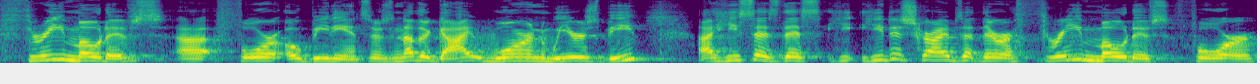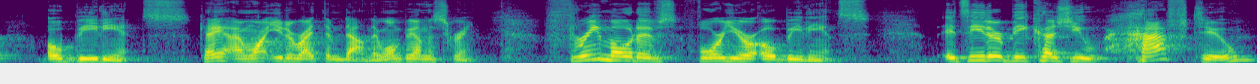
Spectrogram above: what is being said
three motives uh, for obedience. There's another guy, Warren Wiersbe. Uh, he says this he, he describes that there are three motives for obedience. Okay, I want you to write them down, they won't be on the screen. Three motives for your obedience. It's either because you have to,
